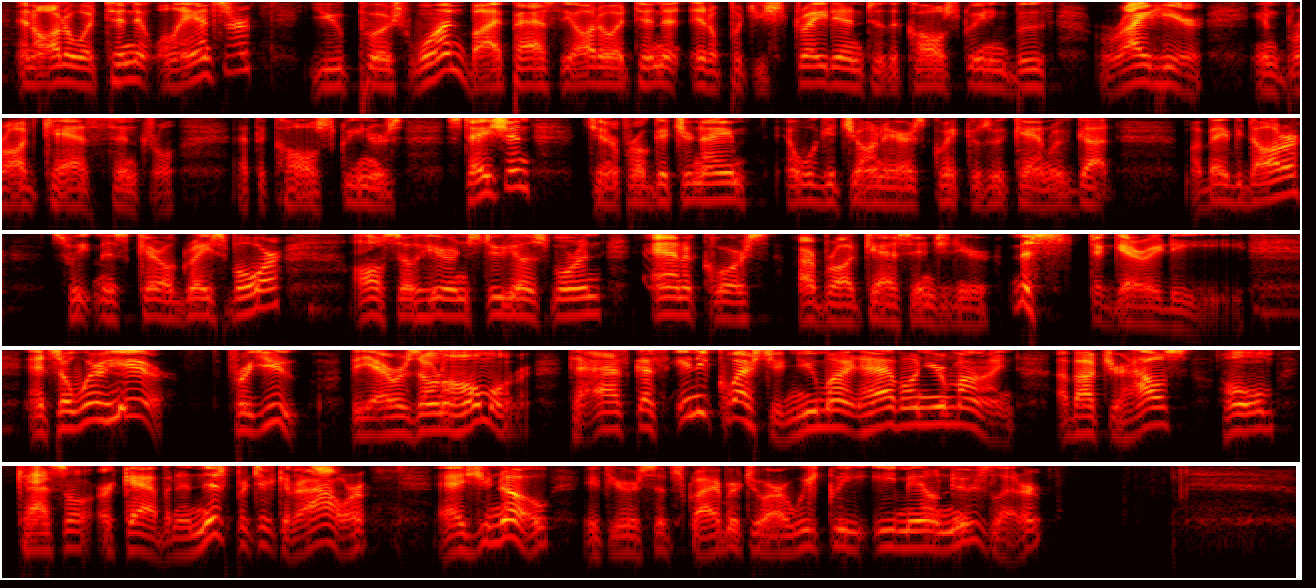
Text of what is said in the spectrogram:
An auto attendant will answer. You push one, bypass the auto attendant. It'll put you straight into the call screening booth right here in Broadcast Central at the call screeners station. Jennifer will get your name and we'll get you on air as quick as we can. We've got my baby daughter, sweet Miss Carol Grace Vore, also here in studio this morning, and of course, our broadcast engineer, Mr. Gary D. And so we're here for you, the Arizona homeowner, to ask us any question you might have on your mind about your house, home, castle, or cabin. In this particular hour, as you know, if you're a subscriber to our weekly email newsletter,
